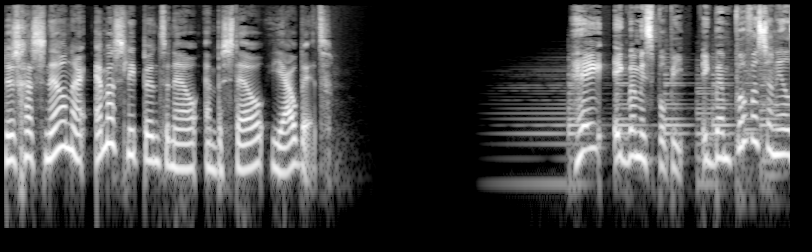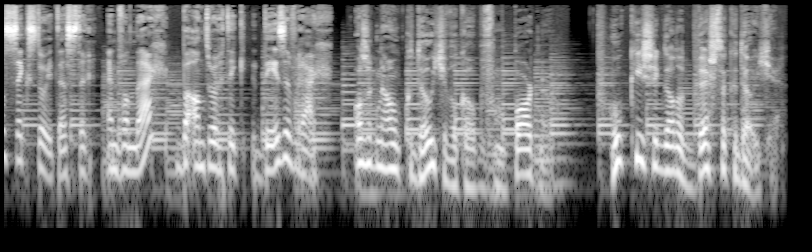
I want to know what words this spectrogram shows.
Dus ga snel naar emmasleep.nl en bestel jouw bed. Hey, ik ben Miss Poppy. Ik ben professioneel sekstooi-tester en vandaag beantwoord ik deze vraag. Als ik nou een cadeautje wil kopen voor mijn partner, hoe kies ik dan het beste cadeautje?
